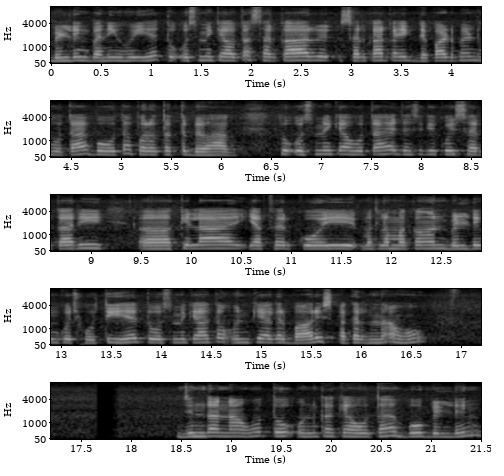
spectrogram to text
बिल्डिंग बनी हुई है तो उसमें क्या होता है, सरकार सरकार का एक डिपार्टमेंट होता है, वो होता है पुरातत्व विभाग। तो उसमें क्या होता है, जैसे कि कोई सरकारी किला या फिर कोई मतलब मकान, बिल्डिंग कुछ होती है तो उसमें क्या होता है, उनके अगर बारिश अगर ना हो, ज़िंदा ना हो तो उनका क्या होता है, वो बिल्डिंग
